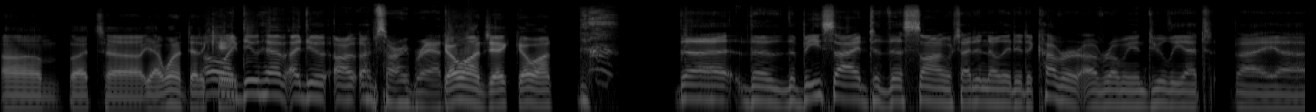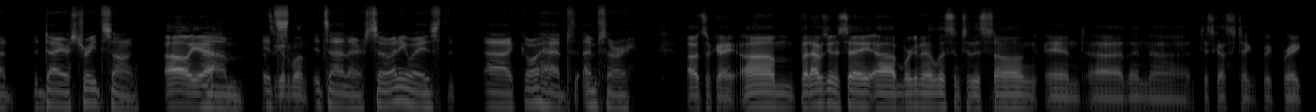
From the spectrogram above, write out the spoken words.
Um, but uh, yeah, I want to dedicate. Oh, I do have. I do. Uh, I'm sorry, Brad. Go on, Jake. Go on. the the the B side to this song, which I didn't know they did a cover of Romeo and Juliet by uh, the Dire Straits song. Oh yeah. um, that's a it's good one. It's on there. So, anyways, uh, go ahead. I'm sorry. Oh, it's okay. Um, but I was gonna say um, we're gonna listen to this song and uh, then uh, discuss. Take a quick break.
